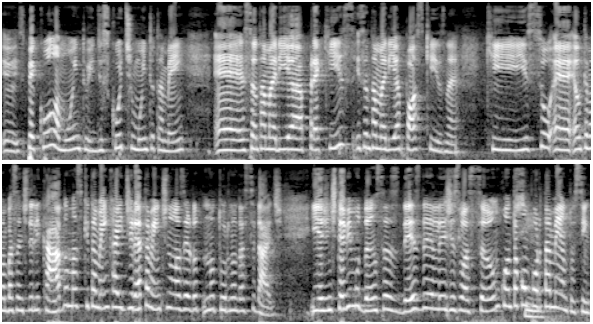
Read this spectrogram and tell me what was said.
eh, especula muito e discute muito também é Santa Maria pré-Kiss e Santa Maria pós-Kiss, né? Que isso é, é, um tema bastante delicado, mas que também cai diretamente no lazer do, noturno da cidade. E a gente teve mudanças desde legislação quanto a Sim. comportamento, assim,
